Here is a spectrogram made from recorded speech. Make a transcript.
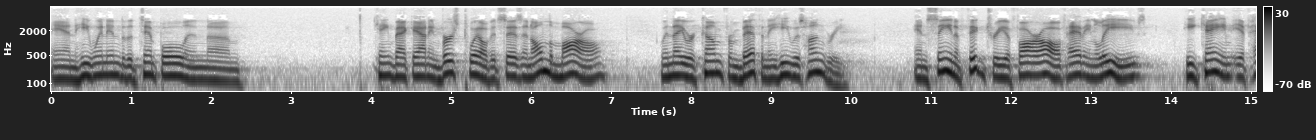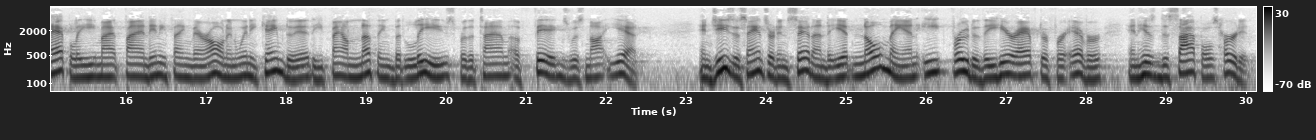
And he went into the temple and um, came back out. In verse 12, it says, And on the morrow, when they were come from Bethany, he was hungry. And seeing a fig tree afar off, having leaves, he came, if haply he might find anything thereon. And when he came to it, he found nothing but leaves, for the time of figs was not yet. And Jesus answered and said unto it, No man eat fruit of thee hereafter forever. And his disciples heard it.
